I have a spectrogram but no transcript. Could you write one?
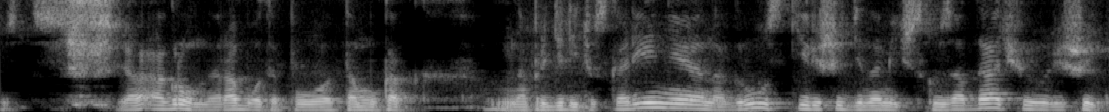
есть огромная работа по тому, как определить ускорение, нагрузки, решить динамическую задачу, решить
